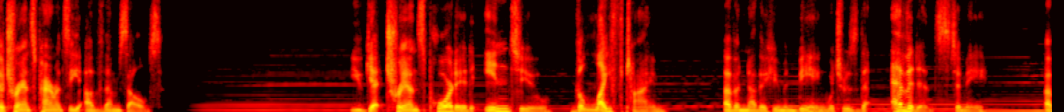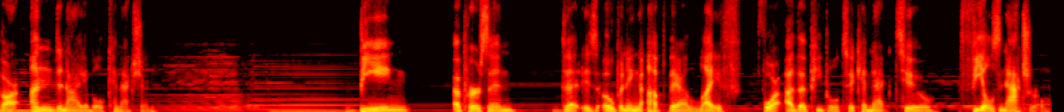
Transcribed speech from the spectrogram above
the transparency of themselves. You get transported into the lifetime of another human being, which was the evidence to me of our undeniable connection. Being a person that is opening up their life for other people to connect to feels natural.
